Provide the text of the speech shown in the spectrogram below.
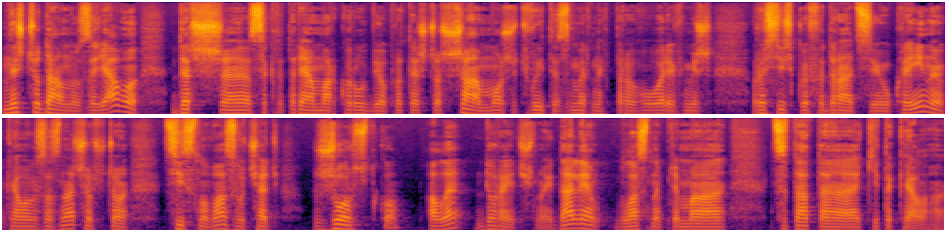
нещодавну заяву держсекретаря Марко Рубіо про те, що США можуть вийти з мирних переговорів між Російською Федерацією і Україною, Келлог зазначив, що ці слова звучать жорстко, але доречно. І далі, власне, пряма цитата Кіта Келлога.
